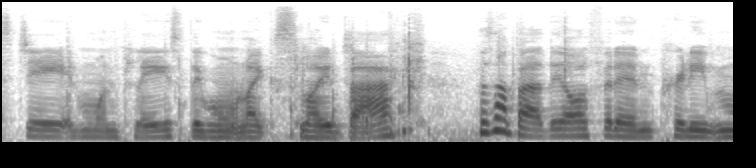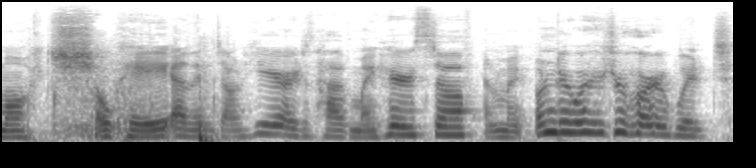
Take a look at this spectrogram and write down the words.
stay in one place. They won't like slide back but it's not bad, they all fit in pretty much okay. And then down here I just have my hair stuff and my underwear drawer, which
